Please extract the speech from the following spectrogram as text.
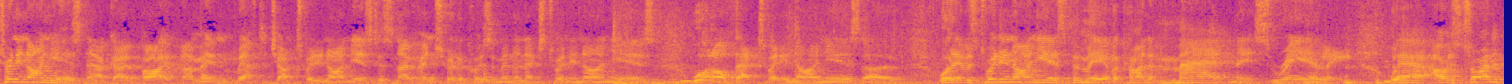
29 years now go by. I mean, we have to jump 29 years because there's no ventriloquism in the next 29 years. What of that 29 years, though? Well, it was 29 years for me of a kind of madness, really, where I was trying to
